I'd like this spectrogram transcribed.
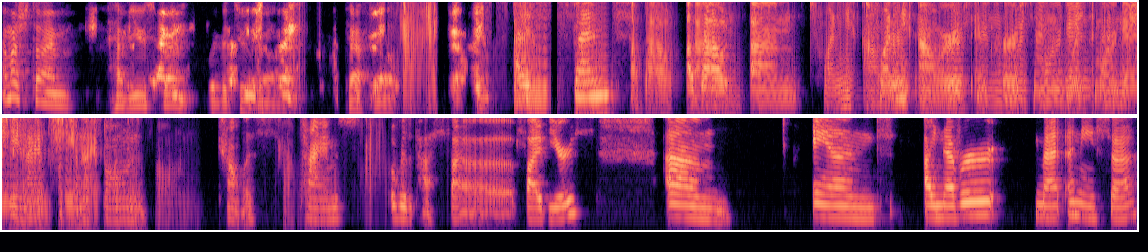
How much time have you spent with the two girls, Kathleen? I spent about about um, 20 hours, 20 hours in with Morgan, Morgan, and she and I have been on the phone countless times over the past five, years. Um, and I never met Anissa.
